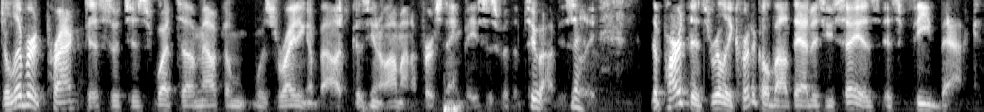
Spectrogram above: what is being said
deliberate practice, which is what uh, Malcolm was writing about, because you know I'm on a first name basis with him too, obviously. the part that's really critical about that, as you say, is is feedback.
